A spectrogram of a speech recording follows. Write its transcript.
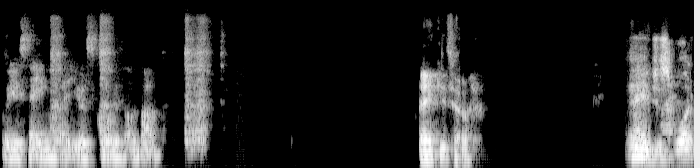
what you're saying that your school is all about. Thank you, Toph. Hey, just one,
